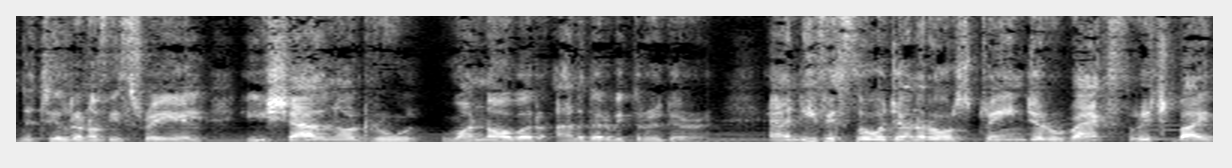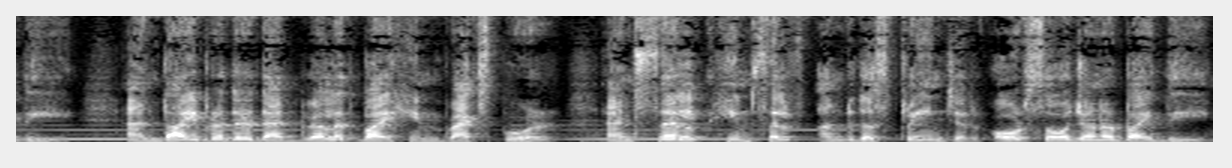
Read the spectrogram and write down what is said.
the children of Israel, he shall not rule one over another with rigor. And if a sojourner or stranger wax rich by thee, and thy brother that dwelleth by him wax poor, and sell himself unto the stranger or sojourner by thee,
